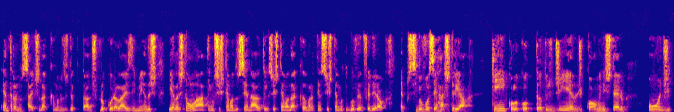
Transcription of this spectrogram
entra no site da Câmara dos Deputados, procura lá as emendas e elas estão lá. Tem o um sistema do Senado, tem o um sistema da Câmara, tem o um sistema do governo federal. É possível você rastrear quem colocou tanto de dinheiro, de qual ministério, onde,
